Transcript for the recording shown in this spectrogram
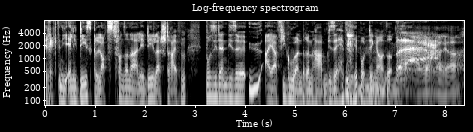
direkt in die LEDs glotzt von so einer LED-Streifen, wo sie dann diese Ü-Eier-Figuren drin haben, diese Happy Hippo-Dinger und so. Ja, ja, ja, ja.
